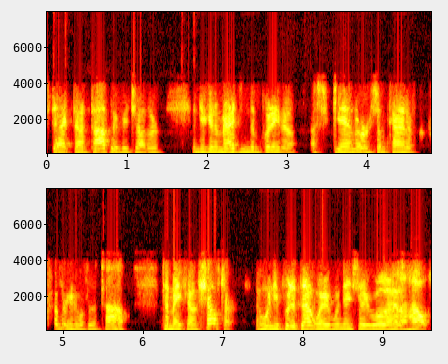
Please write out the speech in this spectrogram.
stacked on top of each other, and you can imagine them putting a, a skin or some kind of covering over the top to make a shelter. And when you put it that way, when they say, well, I had a house,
